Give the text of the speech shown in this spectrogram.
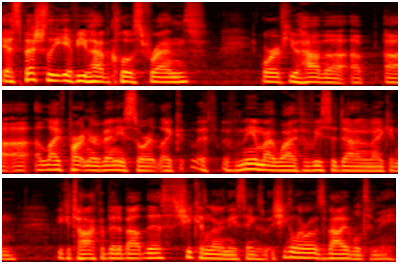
especially if you have close friends or if you have a, a, a, a life partner of any sort, like if, if me and my wife, if we sit down and I can, we could talk a bit about this, she can learn these things, but she can learn what's valuable to me.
